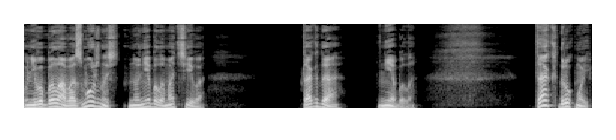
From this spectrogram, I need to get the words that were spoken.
У него была возможность, но не было мотива. Тогда не было. Так, друг мой,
